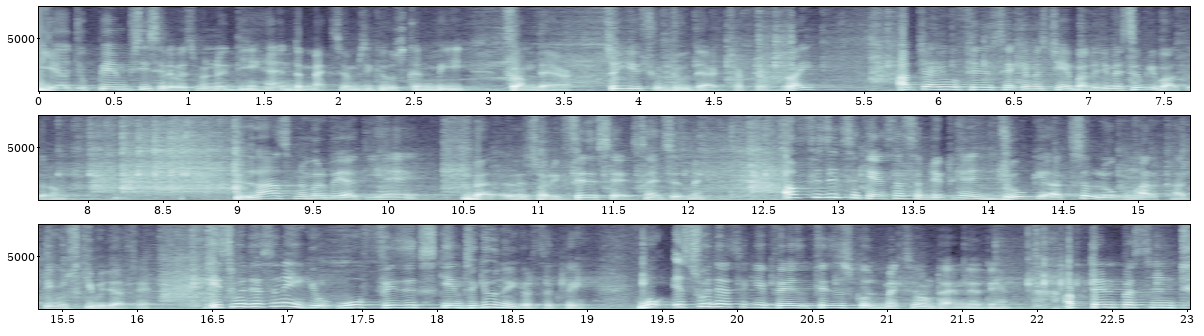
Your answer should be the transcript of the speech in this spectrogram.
या जो PMC syllabus में उन्होंने दिए हैं the maximum MCQs can be from there so you should do that chapter right अब चाहे वो physics है केमिस्ट्री है बायोलॉजी मैं सबकी बात कर रहा हूँ। लास्ट नंबर पे आती है सॉरी फिजिक्स है साइंसिस में। अब फिजिक्स एक ऐसा सब्जेक्ट है जो कि अक्सर लोग मार खाते हैं उसकी वजह से। इस वजह से नहीं कि वो फिजिक्स के एमसीक्यू नहीं कर सकते। वो इस वजह से कि फिजिक्स को मैक्सिमम टाइम देते हैं। अब 10 परसेंट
